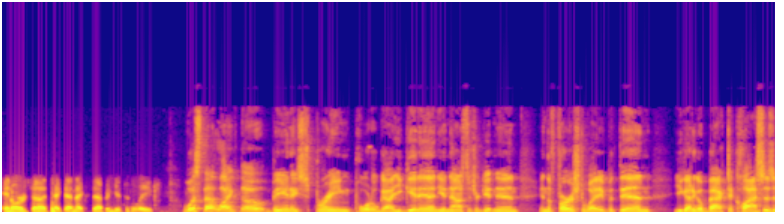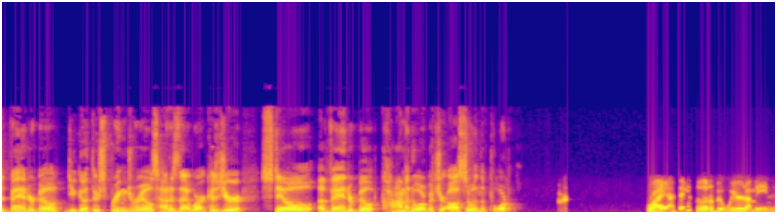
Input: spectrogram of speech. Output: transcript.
in order to take that next step and get to the league. What's that like though, being a spring portal guy? You get in, you announce that you're getting in in the first wave, but then you got to go back to classes at Vanderbilt. Do you go through spring drills? How does that work? Because you're still a Vanderbilt Commodore, but you're also in the portal. Right. I think it's a little bit weird. I mean,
